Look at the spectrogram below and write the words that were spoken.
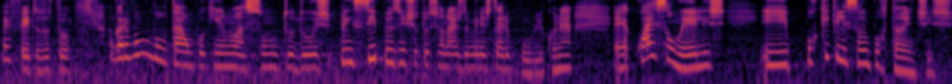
Perfeito, doutor. Agora vamos voltar um pouquinho no assunto dos princípios institucionais do Ministério Público, né? É, quais são eles e por que, que eles são importantes?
